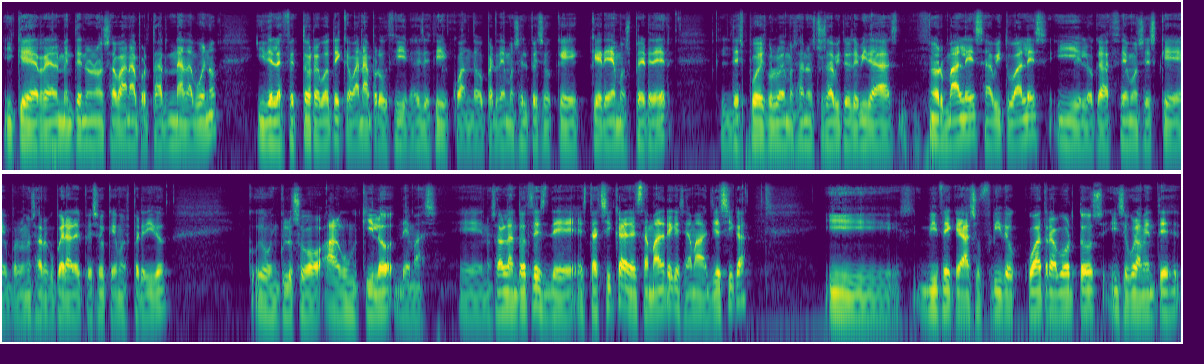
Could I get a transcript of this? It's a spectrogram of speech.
y que realmente no nos van a aportar nada bueno y del efecto rebote que van a producir. Es decir, cuando perdemos el peso que queremos perder, después volvemos a nuestros hábitos de vida normales, habituales y lo que hacemos es que volvemos a recuperar el peso que hemos perdido o incluso algún kilo de más. Eh, nos habla entonces de esta chica, de esta madre que se llama Jessica y dice que ha sufrido cuatro abortos y seguramente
